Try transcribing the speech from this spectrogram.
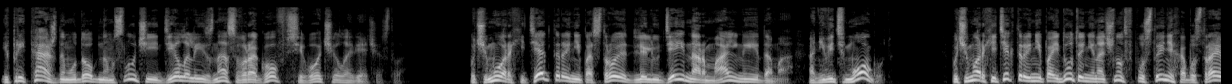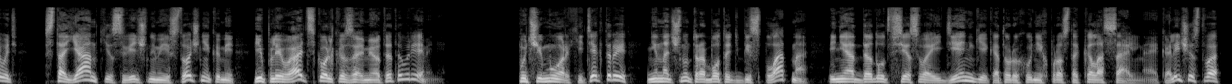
И при каждом удобном случае делали из нас врагов всего человечества. Почему архитекторы не построят для людей нормальные дома? Они ведь могут. Почему архитекторы не пойдут и не начнут в пустынях обустраивать стоянки с вечными источниками и плевать, сколько займет это времени? Почему архитекторы не начнут работать бесплатно и не отдадут все свои деньги, которых у них просто колоссальное количество,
